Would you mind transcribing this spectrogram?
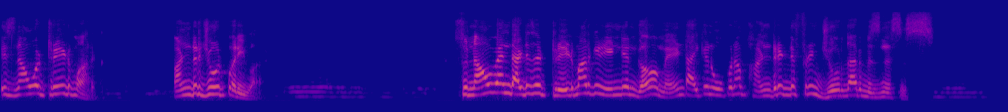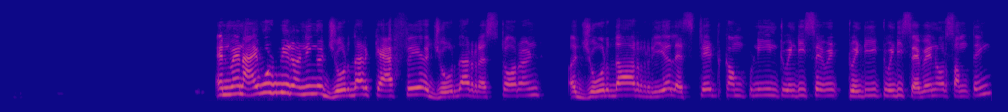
is now a trademark under Jor Parivar. So now when that is a trademark in Indian government, I can open up 100 different Jordar businesses. And when I would be running a Jordar cafe, a Jordar restaurant, a Jordar real estate company in 2027 or something,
